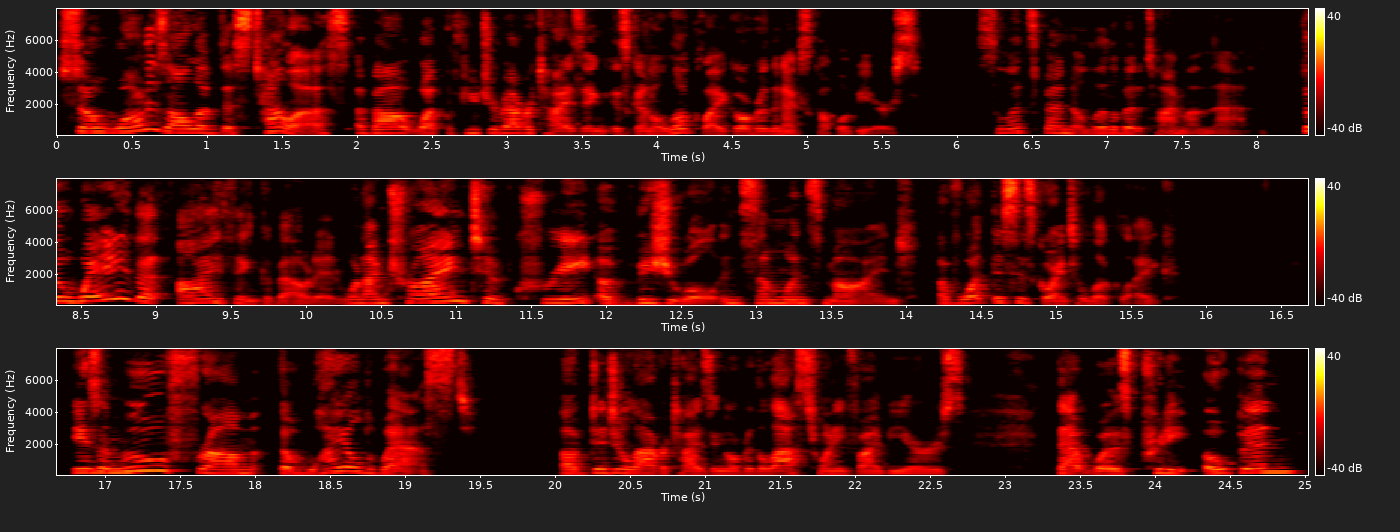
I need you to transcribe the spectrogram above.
So, what does all of this tell us about what the future of advertising is going to look like over the next couple of years? So let's spend a little bit of time on that. The way that I think about it when I'm trying to create a visual in someone's mind of what this is going to look like is a move from the Wild West of digital advertising over the last 25 years that was pretty open,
